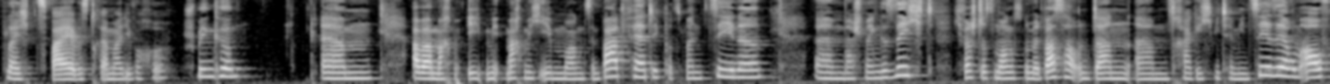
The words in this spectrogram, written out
vielleicht zwei bis dreimal die Woche schminke. Ähm, aber mach, mach mich eben morgens im Bad fertig, putze meine Zähne, ähm, wasche mein Gesicht. Ich wasche das morgens nur mit Wasser und dann ähm, trage ich Vitamin C Serum auf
